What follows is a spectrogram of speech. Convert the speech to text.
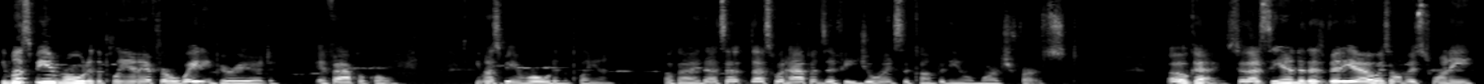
he must be enrolled in the plan after a waiting period, if applicable. He must be enrolled in the plan. Okay, that's a, that's what happens if he joins the company on March 1st. Okay, so that's the end of this video. It's almost 20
